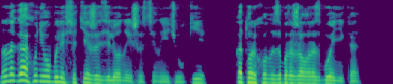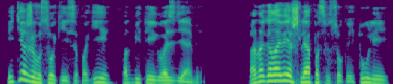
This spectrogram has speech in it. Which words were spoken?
На ногах у него были все те же зеленые шерстяные чулки, в которых он изображал разбойника, и те же высокие сапоги, подбитые гвоздями. А на голове шляпа с высокой тулей,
